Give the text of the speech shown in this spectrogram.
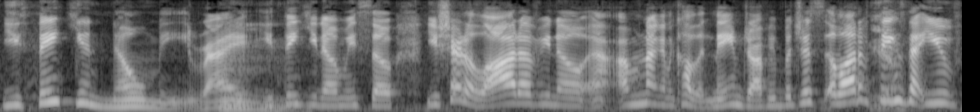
you think you know me, right? You Hmm. think you know me. So you shared a lot of, you know, I'm not gonna call it name dropping, but just a lot of Yeah. things that you've,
